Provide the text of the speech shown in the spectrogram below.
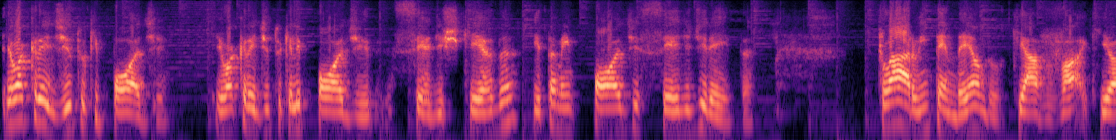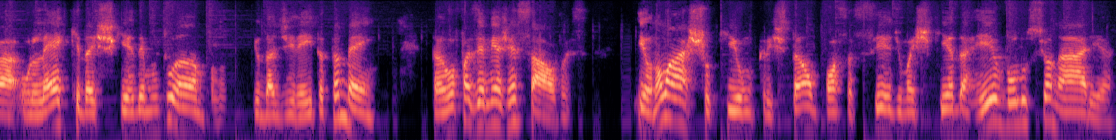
Eu acredito que pode eu acredito que ele pode ser de esquerda e também pode ser de direita. Claro, entendendo que, a, que a, o leque da esquerda é muito amplo e o da direita também. Então eu vou fazer minhas ressalvas. Eu não acho que um cristão possa ser de uma esquerda revolucionária,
